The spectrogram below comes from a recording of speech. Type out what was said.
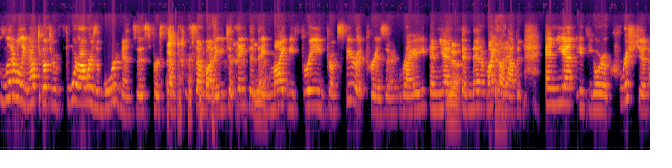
literally, you have to go through four hours of ordinances for some somebody to think that they might be freed from spirit prison, right? And yet, Yeah. and then it might Yeah. not happen. And yet, if you're a Christian,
